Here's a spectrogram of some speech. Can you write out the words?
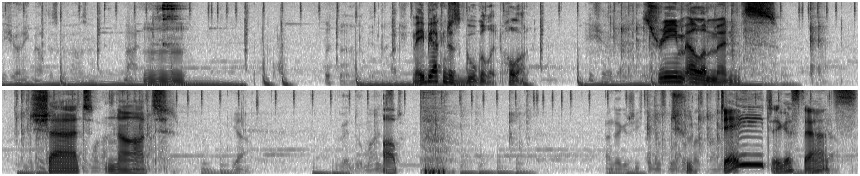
Ich höre nicht mehr auf das Gefasel. Maybe I can just Google it. Hold on. Stream elements. Chat not Ja. Wenn du meinst. up An der Geschichte muss nur to doch was dran. date. I guess that's.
